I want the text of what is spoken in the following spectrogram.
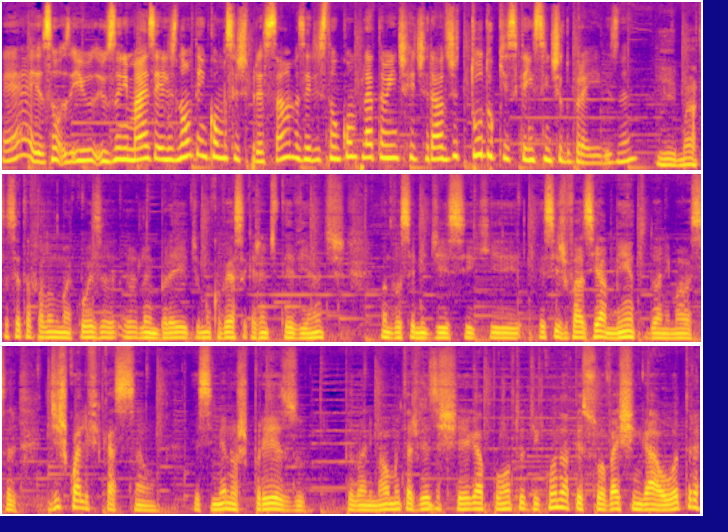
É, e, são, e, os animais, eles não têm como se expressar, mas eles estão completamente retirados de tudo que tem sentido para eles, né? E Marta, você está falando uma coisa, eu lembrei de uma conversa que a gente teve antes, quando você me disse que esse esvaziamento do animal, essa desqualificação, esse menosprezo pelo animal muitas vezes chega a ponto de quando a pessoa vai xingar a outra,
